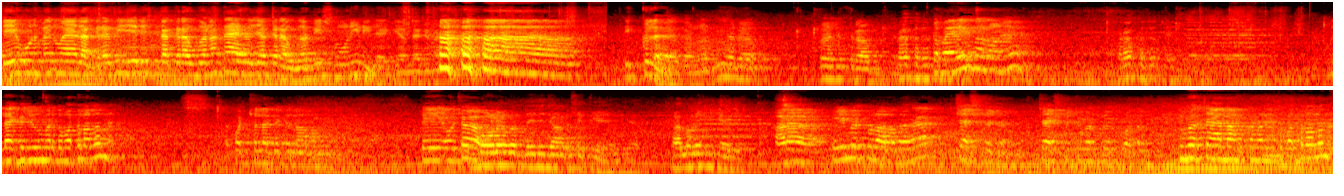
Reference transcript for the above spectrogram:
ਤੇ ਹੁਣ ਮੈਨੂੰ ਐ ਲੱਗ ਰਿਹਾ ਵੀ ਜੇ ਰਿਸ਼ਤਾ ਕਰਾਊਗਾ ਨਾ ਤਾਂ ਇਹੋ ਜਿਹਾ ਕਰਾਊਗਾ ਵੀ ਸੋਹਣੀ ਨਹੀਂ ਲੈ ਕੇ ਆਉਂਦਾ ਕਹਿੰਦਾ। ਇੱਕ ਲੈ ਕਰ ਲਾ ਵੀ ਯਾਰ ਪੈਸੇ ਖਰਾਬ। ਰੱਖ ਦੇ। ਦੁਪਹਿਰੇ ਵੀ ਕਰ ਲਾਣੇ ਰੱਖ ਦੇ ਉੱਤੇ। ਲੱਗ ਜੂ ਮੇਰੇ ਤੋਂ ਵੱਧ ਲਾ ਲੈਣਾ ਪੁੱਛ ਲੱਗ ਕੇ ਲਾ ਲਾਂਗੇ ਤੇ ਉਹ ਚ ਬੋਣੇ ਬੰਦੇ ਦੀ ਜਾਨ ਛੇਤੀ ਆ ਜਾਂਦੀ ਹੈ। ਕੱਲ ਉਹਨੇ ਕੀ ਕਿਹਾ ਸੀ ਅਰ ਇਹ ਮੇਰੇ ਤੋਂ ਲਾ ਲੈਂਦਾ ਹੈ ਚੈਸਟ ਚ। ਚੈਸਟ ਚ ਮੇਰੇ ਤੋਂ ਇੱਕ ਬਟਨ ਤੂੰ ਮੇਰੇ ਚਾਹ ਲੰਕਣ ਵਾਲੀ ਚ ਬੱਤ ਲਾ ਲੈਣਾ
